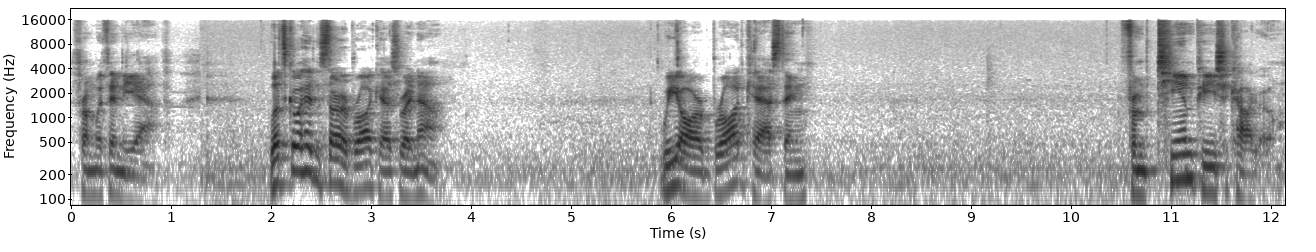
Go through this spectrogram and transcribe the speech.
from within the app. Let's go ahead and start our broadcast right now. We are broadcasting from TMP Chicago.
